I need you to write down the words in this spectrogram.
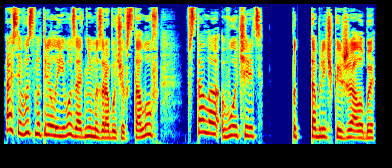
Ася высмотрела его за одним из рабочих столов, встала в очередь под табличкой жалобы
